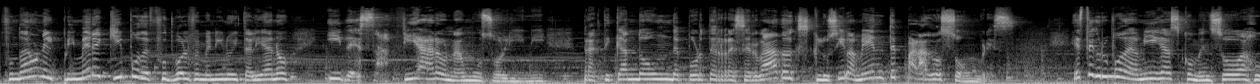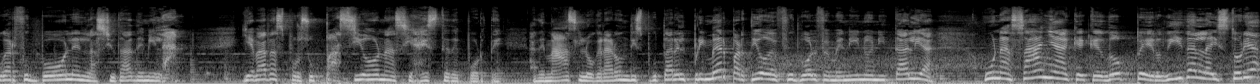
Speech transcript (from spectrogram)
fundaron el primer equipo de fútbol femenino italiano y desafiaron a Mussolini, practicando un deporte reservado exclusivamente para los hombres. Este grupo de amigas comenzó a jugar fútbol en la ciudad de Milán, llevadas por su pasión hacia este deporte. Además, lograron disputar el primer partido de fútbol femenino en Italia, una hazaña que quedó perdida en la historia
